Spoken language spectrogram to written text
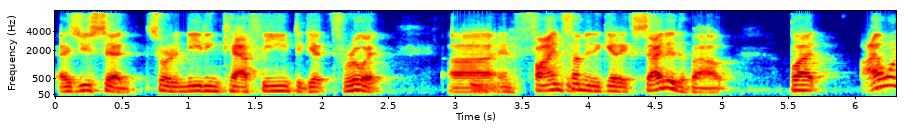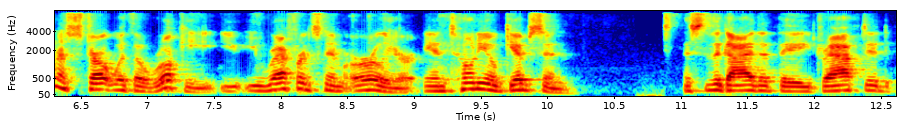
as you said, sort of needing caffeine to get through it uh, mm-hmm. and find something to get excited about. But I want to start with a rookie. You, you referenced him earlier, Antonio Gibson. This is the guy that they drafted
